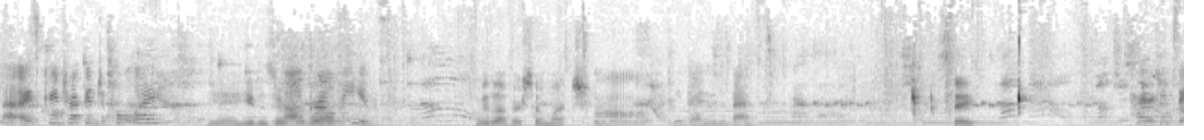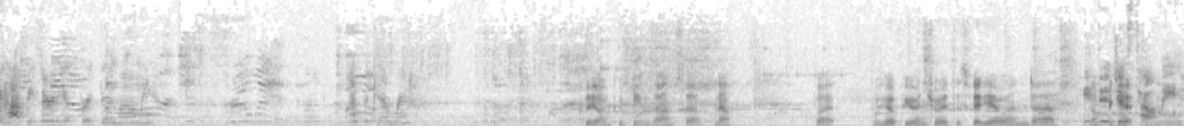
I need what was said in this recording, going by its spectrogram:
That ice cream truck in Chipotle. Yeah, you deserve All the girl needs. We love her so much. Aw, you guys are the best. Say Tyler, can you say happy 30th birthday, mommy? At the camera? Cleo and Cooking's on, so no. But we hope you enjoyed this video and uh, He don't did forget just tell me.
